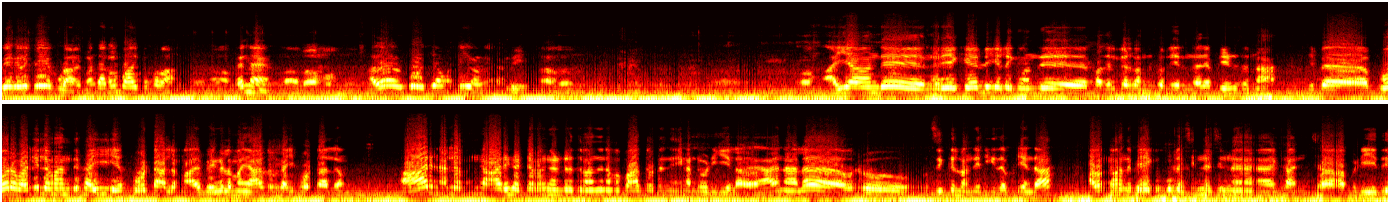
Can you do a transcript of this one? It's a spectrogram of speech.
வேலைகளை செய்யக்கூடாது. மற்றவங்களும் பாதிக்கப்படலாம். என்ன? அதாவது நன்றி ஐயா வந்து நிறைய கேள்விகளுக்கு வந்து பதில்கள் வந்து சொல்லியிருந்தாரு. எப்படின்னு சொன்னா இப்ப போற வழியில வந்து கை போட்டாலும் இப்ப எங்களை யாருக்கு கை போட்டாலும் ஆறு நல்லவங்க ஆறு கெட்டவங்கன்றது வந்து நம்ம பார்த்த உடனே கண்டுபிடிக்கல. அதனால ஒரு சிக்கல் வந்து இருக்குது அப்படின்னா அவங்க வந்து பேக்குக்குள்ள சின்ன சின்ன கஞ்சா அப்படி இது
